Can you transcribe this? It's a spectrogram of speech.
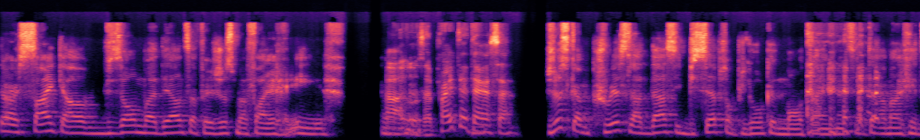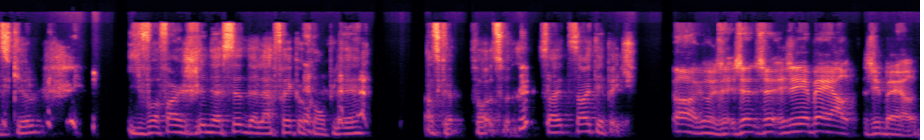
un 5 en vision moderne, ça fait juste me faire rire. Ah, Euh, non, ça peut être intéressant. Juste comme Chris là-dedans, ses biceps sont plus gros qu'une montagne. C'est littéralement ridicule. Il va faire un génocide de l'Afrique au complet. En tout cas, ça va, ça être, ça va être épique. Ah, gros, j'ai- bien hâte. J'ai bien hâte.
